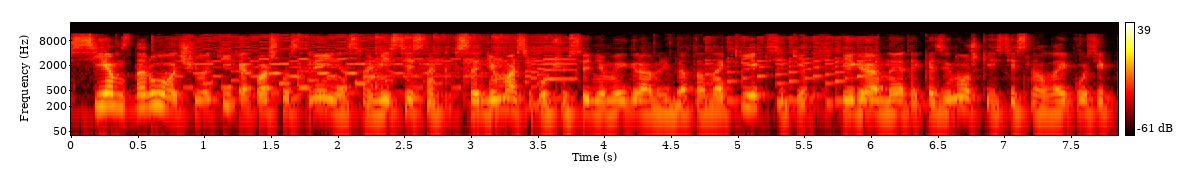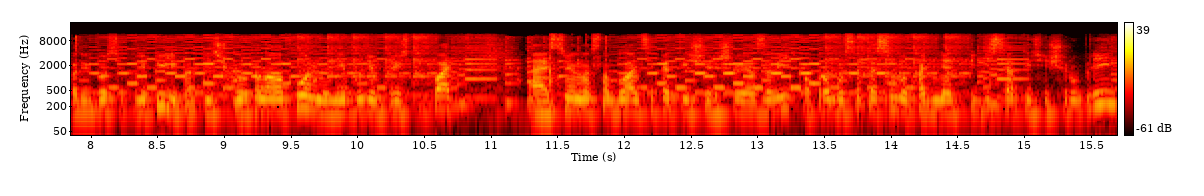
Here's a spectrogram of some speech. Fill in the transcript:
Всем здорово, чуваки, как ваше настроение? С вами, естественно, как Садимасик. В общем, сегодня мы играем, ребята, на кексике. Играем на этой казиношке. Естественно, лайкосик под видосик подписчику на канал оформили и будем приступать. А, сегодня у нас на балансе 5000 решил я залить. Попробую с этой суммы поднять 50 тысяч рублей.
